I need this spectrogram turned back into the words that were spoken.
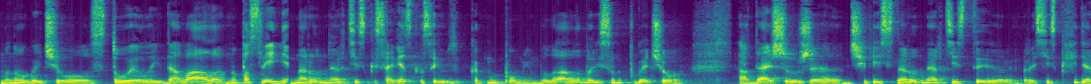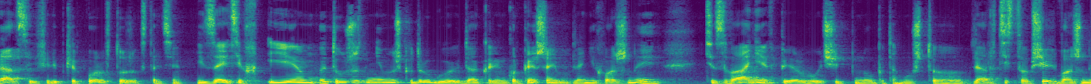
многое чего стоило и давало, но последняя народная артистка Советского Союза, как мы помним, была Алла Борисовна Пугачева. А дальше уже начались народные артисты Российской Федерации. Филипп Киркоров тоже, кстати, из этих. И это уже немножко другое. Да? Калинкор, конечно, для них важны эти звания в первую очередь, ну, потому что для артиста вообще важны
